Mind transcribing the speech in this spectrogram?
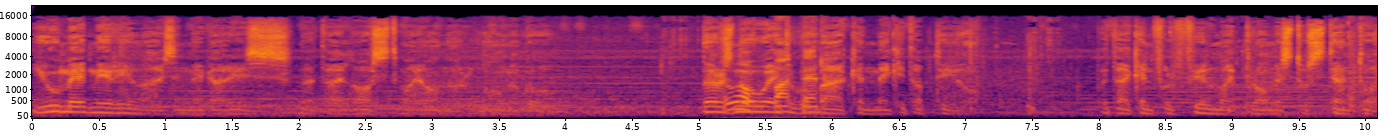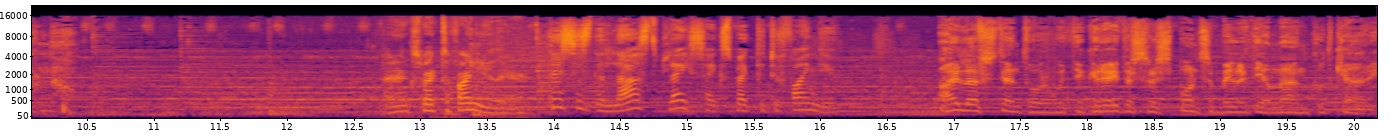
You made me realize in Megaris that I lost my honor long ago. There's Hello, no way to go Pater. back and make it up to you. But I can fulfill my promise to Stentor now. I didn't expect to find you there. This is the last place I expected to find you. I left Stentor with the greatest responsibility a man could carry.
